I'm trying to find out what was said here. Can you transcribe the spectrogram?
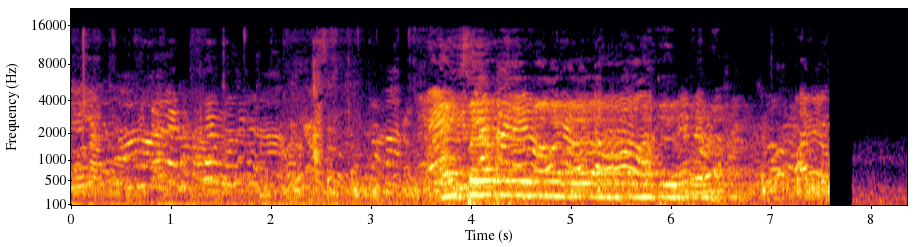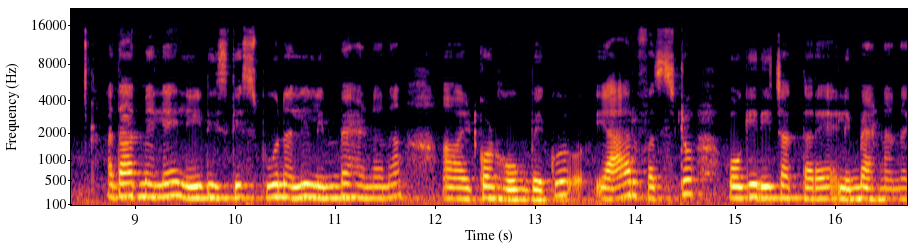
ಅಂಪೈರ್ ಅದಾದಮೇಲೆ ಲೇಡೀಸ್ಗೆ ಸ್ಪೂನಲ್ಲಿ ಲಿಂಬೆಹಣ್ಣನ್ನು ಇಟ್ಕೊಂಡು ಹೋಗಬೇಕು. ಯಾರು ಫಸ್ಟು ಹೋಗಿ ರೀಚ್ ಆಗ್ತಾರೆ ಲಿಂಬೆಹಣ್ಣನ್ನು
